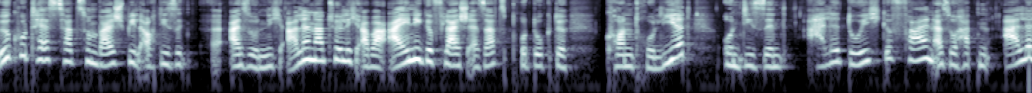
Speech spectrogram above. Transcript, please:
Ökotest hat zum Beispiel auch diese, äh, also nicht alle natürlich, aber einige Fleischersatzprodukte kontrolliert und die sind alle durchgefallen, also hatten alle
